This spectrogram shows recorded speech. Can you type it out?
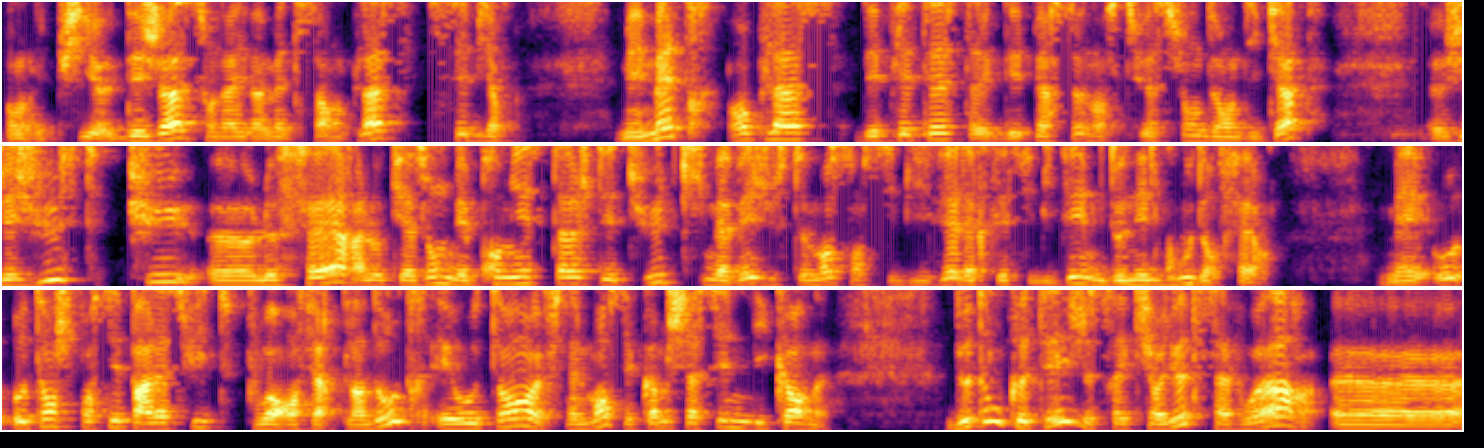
Bon, et puis euh, déjà, si on arrive à mettre ça en place, c'est bien. Mais mettre en place des playtests avec des personnes en situation de handicap, euh, j'ai juste pu le faire à l'occasion de mes premiers stages d'études qui m'avaient justement sensibilisé à l'accessibilité et me donner le goût d'en faire. Mais autant je pensais par la suite pouvoir en faire plein d'autres, et autant finalement c'est comme chasser une licorne. De ton côté, je serais curieux de savoir, euh,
